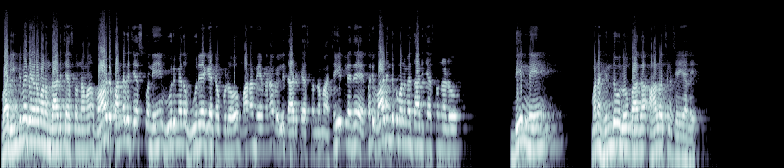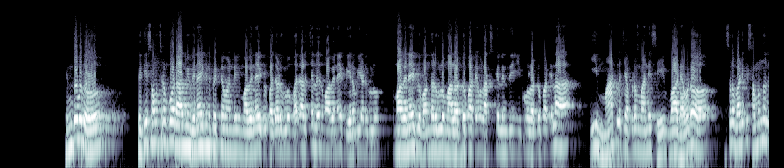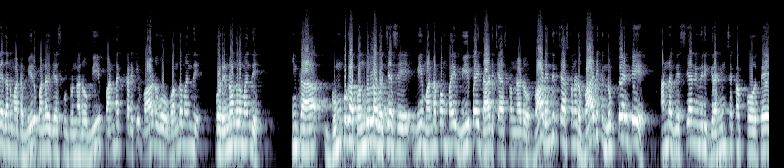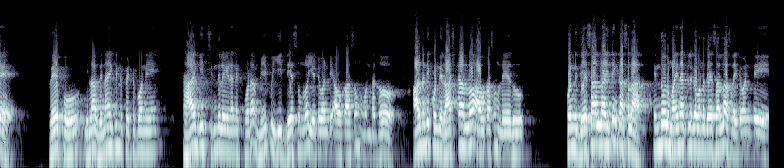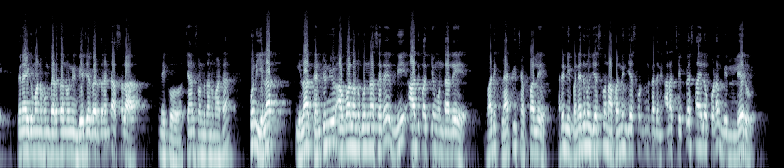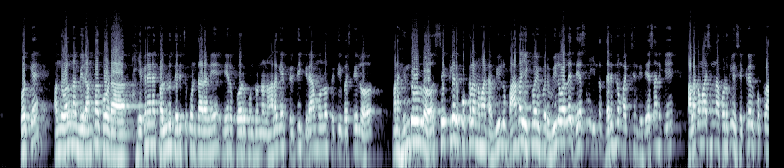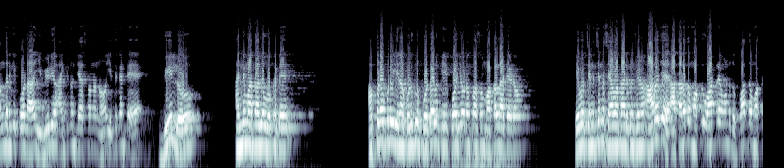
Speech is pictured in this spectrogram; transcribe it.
వాడి ఇంటి మీద ఏమైనా మనం దాడి చేస్తున్నామా? వాడు పండగ చేసుకొని ఊరి మీద ఊరేగేటప్పుడు మనం ఏమైనా వెళ్ళి దాడి చేస్తున్నామా? చేయట్లేదే. మరి వాడెందుకు మన మీద దాడి చేస్తున్నాడు? దీన్ని మన హిందువులు బాగా ఆలోచన చేయాలి. హిందువులు ప్రతి సంవత్సరం కూడా మీ వినాయకుని పెట్టామండి. మా వినాయకుడు పది అడుగులు. మరి అలచలేదు మా వినాయకుడు ఇరవై అడుగులు. మా వినాయకుడు వంద అడుగులు. మా లడ్డుపాటు ఏమో లక్షకెళ్ళింది. ఇంకో లడ్డుపాటు ఇలా ఈ మాటలు చెప్పడం మానేసి వాడెవడో అసలు వాడికి సంబంధం లేదనమాట మీరు పండగ చేసుకుంటున్నారు. మీ పండగక్కడికి వాడు ఓ వంద మంది ఓ రెండు వందల మంది ఇంకా గుంపుగా పందుల్లాగా వచ్చేసి మీ మండపంపై మీపై దాడి చేస్తున్నాడు. వాడు ఎందుకు చేస్తున్నాడు? వాడికి నొప్పి ఏంటి అన్న విషయాన్ని మీరు గ్రహించకపోతే రేపు ఇలా వినాయకుడిని పెట్టుకొని తాగి చిందులేయడానికి కూడా మీకు ఈ దేశంలో ఎటువంటి అవకాశం ఉండదు. ఆల్రెడీ కొన్ని రాష్ట్రాల్లో అవకాశం లేదు. కొన్ని దేశాల్లో అయితే ఇంకా అసలు హిందువులు మైనార్టీలుగా ఉన్న దేశాల్లో అసలు ఎటువంటి వినాయక మండపం పెడతాను నేను డీజే పెడతానంటే అసలు మీకు ఛాన్స్ ఉండదన్నమాట. పోనీ ఇలా ఇలా కంటిన్యూ అవ్వాలనుకున్నా సరే మీ ఆధిపత్యం ఉండాలి. వాడికి క్లారిటీ చెప్పాలి. అరే నీ పని ఏదో నువ్వు చేసుకో నా పని నేను చేసుకుంటున్నాను కదని అలా చెప్పే స్థాయిలో కూడా మీరు లేరు. ఓకే? అందువలన మీరంతా కూడా ఎక్కడైనా కళ్ళు తెరుచుకుంటారని నేను కోరుకుంటున్నాను. అలాగే ప్రతి గ్రామంలో ప్రతి బస్తీలో మన హిందువుల్లో సెక్యులర్ కుక్కలు అన్నమాట. వీళ్ళు బాగా ఎక్కువైపోయారు. వీళ్ళ వల్లే దేశం ఇంత దరిద్రం పట్టించింది. దేశానికి తలకమాసిన నా కొడుకులు ఈ సెక్యులర్ కుక్కలందరికీ కూడా ఈ వీడియో అంకితం చేస్తున్నాను. ఎందుకంటే వీళ్ళు అన్ని మతాలు ఒక్కటే అప్పుడప్పుడు ఈ నా కొడుకులు ఫోటోలకి పోజ్ చేయడం కోసం మొక్కలు నాటేయడం ఏవో చిన్న చిన్న సేవా కార్యక్రమం చేయడం. ఆ రోజే ఆ తర్వాత మొక్క వాటర్ ఏమి ఉండదు. పోద్దా మొక్క?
